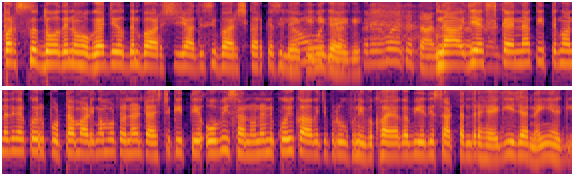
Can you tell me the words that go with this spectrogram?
ਪਰਸ ਦੋ ਦਿਨ ਹੋ ਗਿਆ ਜੇ ਉਦੋਂ ਬਾਰਿਸ਼ ਜ਼ਿਆਦੀ ਸੀ ਬਾਰਿਸ਼ ਕਰਕੇ ਅਸੀਂ ਲੈ ਕੇ ਨਹੀਂ ਗਏਗੇ ਨਾ ਜੇ ਸਕੈਨਾਂ ਕੀਤੀਆਂ ਉਹਨਾਂ ਦੀਆਂ ਕੋਈ ਰਿਪੋਰਟਾਂ ਮਾੜੀਆਂ ਮੋਟੀਆਂ ਉਹਨਾਂ ਨੇ ਟੈਸਟ ਕੀਤੇ ਉਹ ਵੀ ਸਾਨੂੰ ਉਹਨਾਂ ਨੇ ਕੋਈ ਕਾਗਜ਼ ਪ੍ਰੂਫ ਨਹੀਂ ਵਿਖਾਇਆਗਾ ਵੀ ਇਹਦੇ ਸੱਟ ਅੰਦਰ ਹੈਗੀ ਜਾਂ ਨਹੀਂ ਹੈਗੀ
